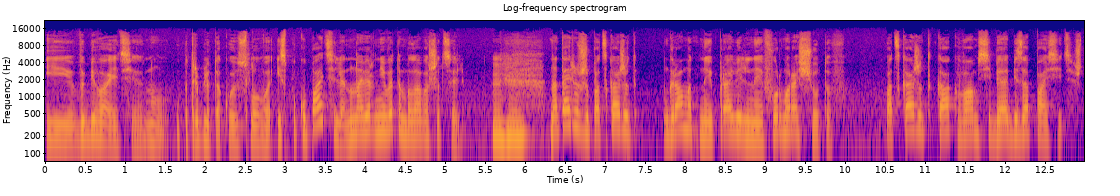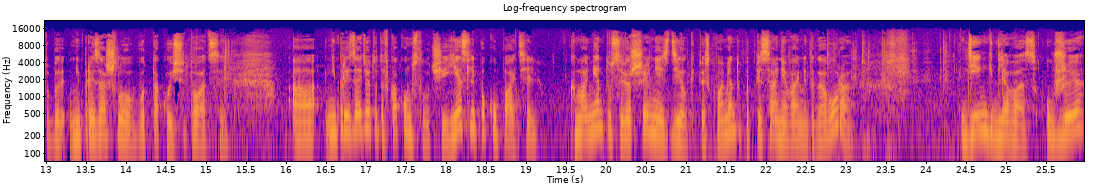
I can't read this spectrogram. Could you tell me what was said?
и выбиваете, ну, употреблю такое слово, из покупателя, ну, наверное, не в этом была ваша цель. Угу. Нотариус же подскажет грамотные, правильные формы расчетов, подскажет, как вам себя обезопасить, чтобы не произошло вот такой ситуации. А не произойдет это в каком случае? Если покупатель к моменту совершения сделки, то есть к моменту подписания вами договора, деньги для вас уже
